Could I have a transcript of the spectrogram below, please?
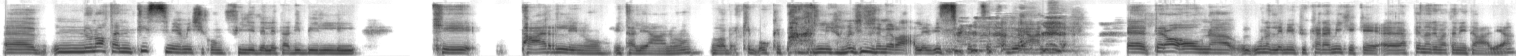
Uh, non ho tantissimi amici con figli dell'età di Billy che parlino italiano, vabbè, che, o che parlino in generale, visto che sono due anni. Eh, però ho una, una, delle mie più care amiche che è appena arrivata in Italia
